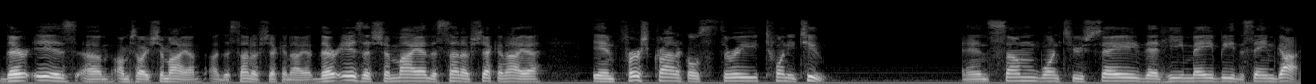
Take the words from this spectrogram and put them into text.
There is, um, I'm sorry, Shemaiah, uh, the son of Shechaniah. There is a Shemaiah, the son of Shechaniah, in First Chronicles 3.22 and some want to say that he may be the same guy.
